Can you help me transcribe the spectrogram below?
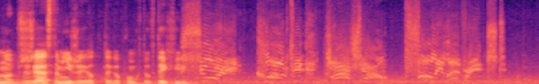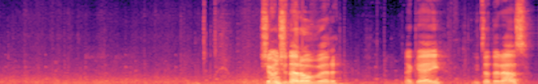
no przecież ja jestem niżej od tego punktu w tej chwili. Siądź na rower. Okej. I co teraz?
